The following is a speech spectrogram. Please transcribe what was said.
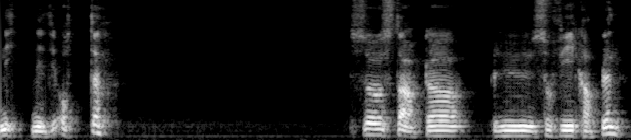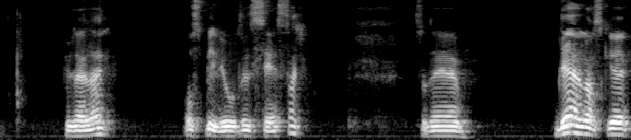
1998 så starta hun Sofie Cappelen, hun der, der og spiller jo til Cæsar. Så det Det er jo ganske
